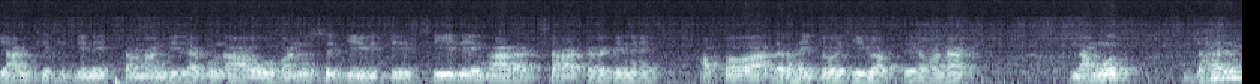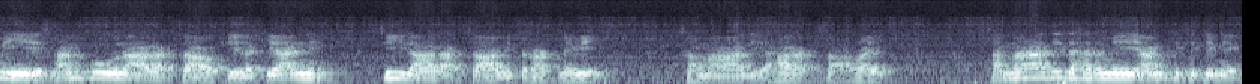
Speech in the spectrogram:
යම් කිසි කෙනෙක් තමන්ගේ ලැබුණා වූ මනුෂ්‍ය ජීවිතයේ සීලෙන් ආරක්ෂා කරගෙන අපවාද රහිතව ජීවත් වෙනවා නම්. නමුත් ධර්මයේ සම්පූර්ණ ආරක්ෂාව කියලා කියන්නේ සීල ආරක්ෂාව විතරක් නෙවෙයි. සමාධි ආරක්ෂාවයි. සමාධි ධර්මයේ යම් කිසි කෙනෙක්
